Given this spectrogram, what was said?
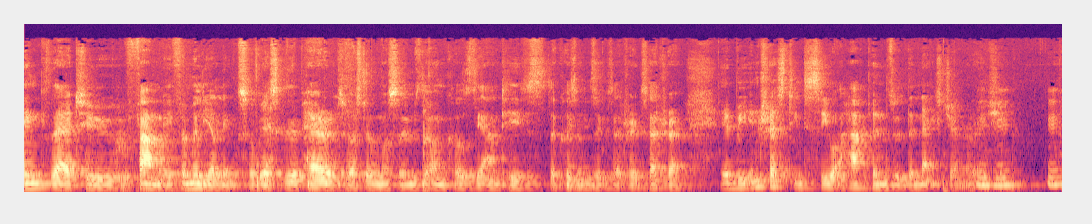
link there to family, familiar links. So Yeah. basically, the parents who are still Muslims, the uncles, the aunties, the cousins, etc., etc. It'd be interesting to see what happens with the next generation Mm-hmm.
